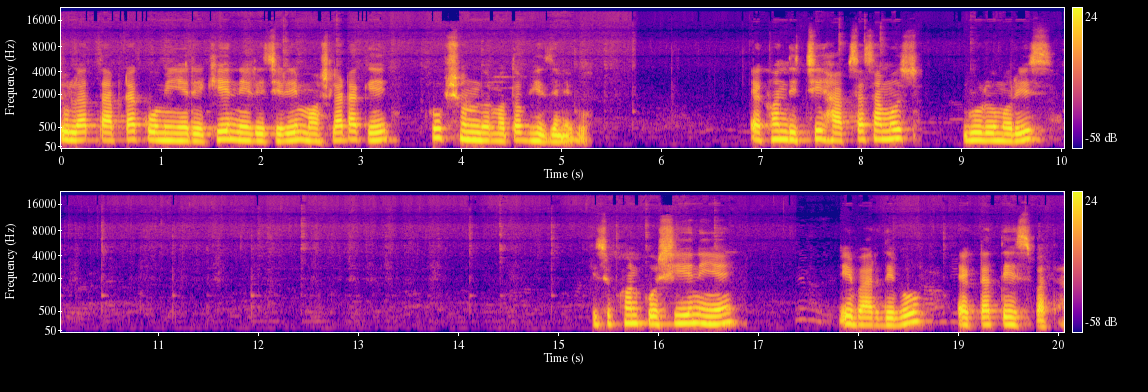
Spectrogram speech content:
চুলার তাপটা কমিয়ে রেখে নেড়ে চেড়ে মশলাটাকে খুব সুন্দর মতো ভেজে নেব। এখন দিচ্ছি হাফ চা চামচ গুঁড়ো মরিচ, কিছুক্ষণ কষিয়ে নিয়ে এবার দেব একটা তেজপাতা।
